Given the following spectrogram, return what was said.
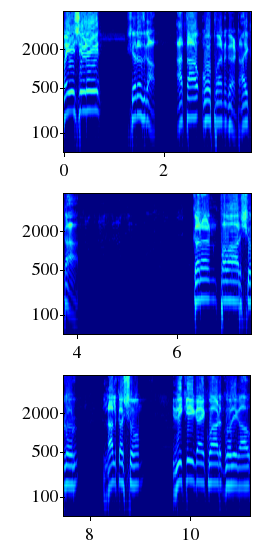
महेश शेळे शिरसगाव. आता ओपन गट ऐका. करण पवार शिरूर लालकाशोम विकी गायकवाड गोळेगाव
